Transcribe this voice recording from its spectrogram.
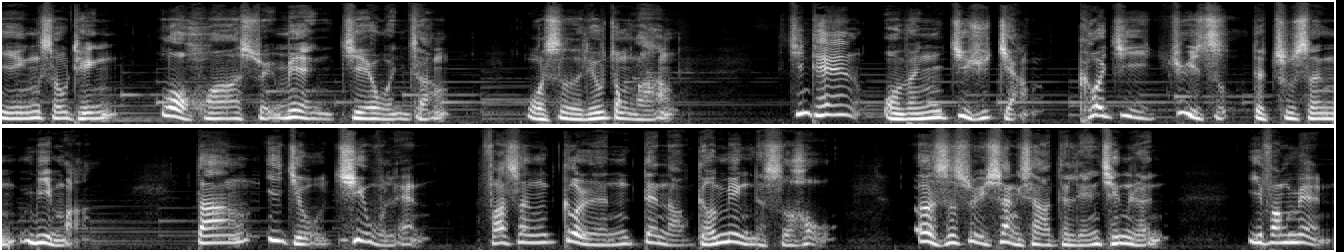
迎收听《落花水面皆文章》，我是刘总郎。今天我们继续讲科技巨子的出生密码。当一九七五年发生个人电脑革命的时候，二十岁上下的年轻人，一方面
